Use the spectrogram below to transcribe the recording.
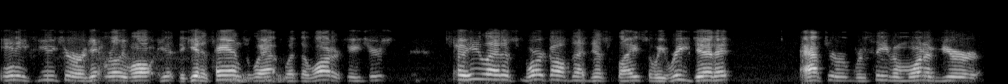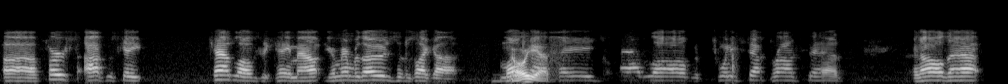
any future or didn't really want to get his hands wet with the water features. So he let us work off that display. So we redid it after receiving one of your uh, first Aquascape catalogs that came out. You remember those? It was like a multi-page oh, yes. catalog with 20-step process and all that.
